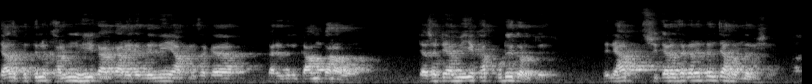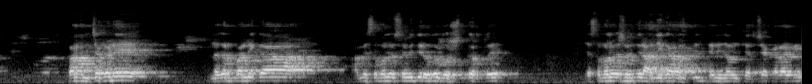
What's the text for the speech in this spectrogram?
त्याच पद्धतीनं खालून ही का कार्यकर्त्यांनी आपल्या सगळ्या कार्यकर्त्यांनी काम करावं. त्यासाठी आम्ही एक हात पुढे करतोय. त्यांनी हात स्वीकारायचा करायचा त्यांच्या हातातला विषय. पण आमच्याकडे नगरपालिका आम्ही समन्वय समिती लोक घोषित करतोय. त्या समन्वय समितीला अधिकार असतील त्यांनी जाऊन चर्चा करावी.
